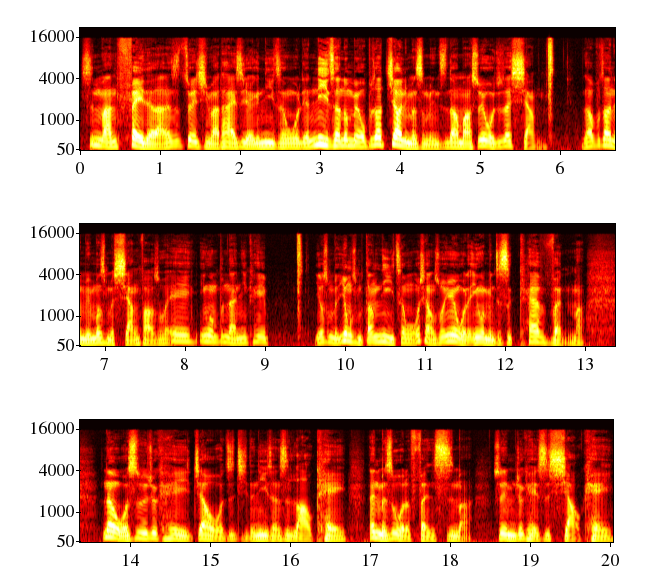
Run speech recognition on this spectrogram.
是蛮废的啦。但是最起码他还是有一个昵称，我连昵称都没有，我不知道叫你们什么，你知道吗？所以我就在想，然后不知道你们有没有什么想法，说，诶，英文不难，你可以有什么用什么当昵称？我想说，因为我的英文名字是 Kevin 嘛，那我是不是就可以叫我自己的昵称是老 K？那你们是我的粉丝嘛，所以你们就可以是小 K。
